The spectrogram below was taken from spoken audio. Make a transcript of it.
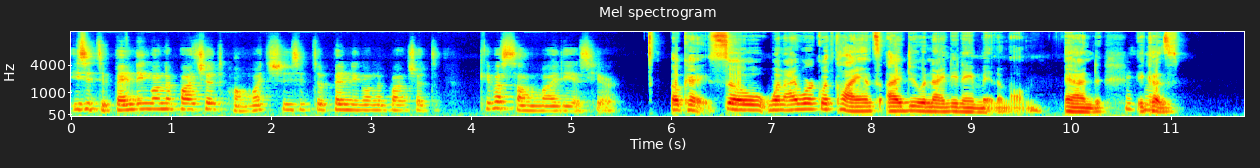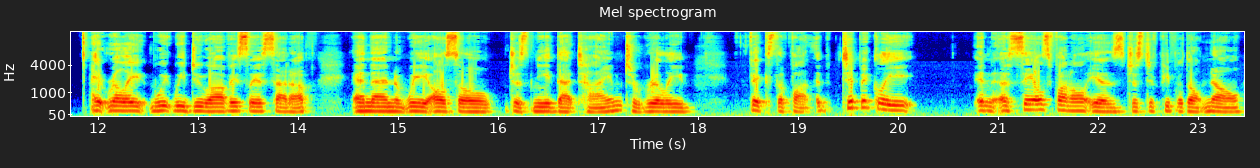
is it depending on the budget how much is it depending on the budget give us some ideas here Okay, so when I work with clients, I do a 90 day minimum. And mm-hmm. because it really, we, we do obviously a setup, and then we also just need that time to really fix the fun. Typically, in a sales funnel is just if people don't know,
